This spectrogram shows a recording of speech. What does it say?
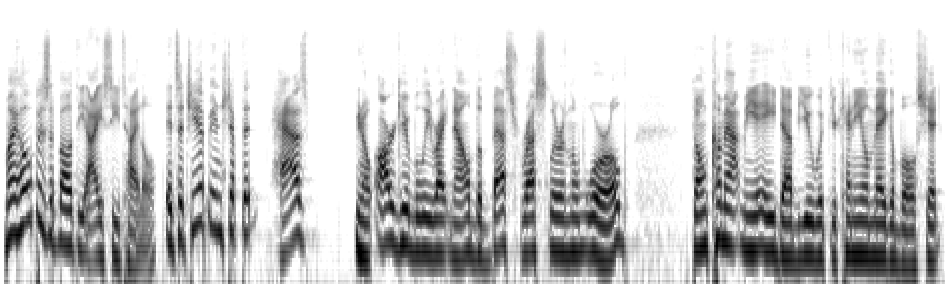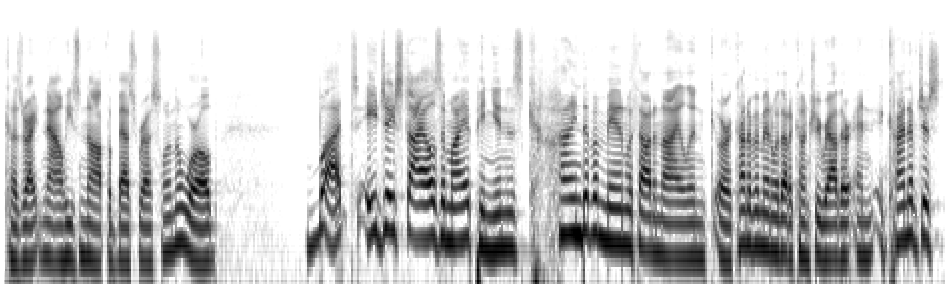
My hope is about the IC title. It's a championship that has, you know, arguably right now the best wrestler in the world. Don't come at me, AW, with your Kenny Omega bullshit, because right now he's not the best wrestler in the world. But AJ Styles, in my opinion, is kind of a man without an island, or kind of a man without a country, rather, and kind of just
